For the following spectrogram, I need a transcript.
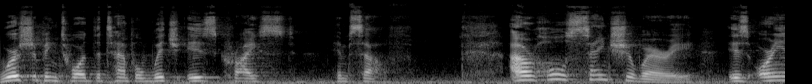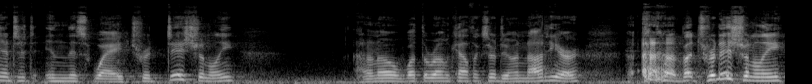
worshiping toward the temple, which is Christ Himself. Our whole sanctuary is oriented in this way. Traditionally, I don't know what the Roman Catholics are doing, not here, but traditionally,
